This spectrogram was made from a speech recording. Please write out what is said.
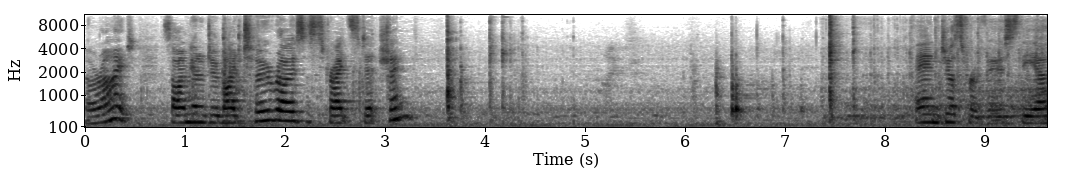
All right, so I'm going to do my two rows of straight stitching. And just reverse there.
